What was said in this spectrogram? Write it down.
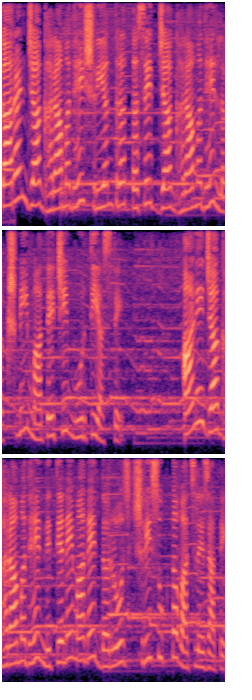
कारण ज्या घरामध्ये श्रीयंत्र तसेच ज्या घरामध्ये लक्ष्मी मातेची मूर्ती असते. आणि ज्या घरामध्ये नित्यनेमाने दररोज श्रीसूक्त वाचले जाते.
